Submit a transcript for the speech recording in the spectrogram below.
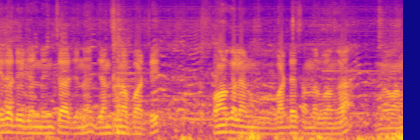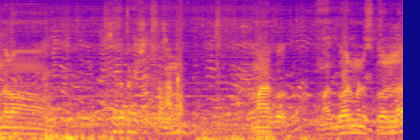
ఐదో డివిజన్ ఇన్ఛార్జిని జనసేన పార్టీ. పవన్ కళ్యాణ్ బర్త్డే సందర్భంగా మేమందరం మాకు మా గవర్నమెంట్ స్కూల్లో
